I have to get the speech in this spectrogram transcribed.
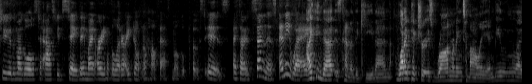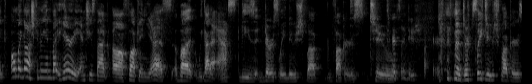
to the Muggles to ask you to stay. They might already have the letter. I don't know how fast Muggle Post is. I thought I'd send this anyway. I think that is kind of the key then. What I picture is Ron running to Molly and being like, oh my gosh, can we invite Harry? And she's like, uh, fucking yes, but we gotta ask these Dursley douche fuck- fuckers to. Seriously, douche fucker. the Dursley douche fuckers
